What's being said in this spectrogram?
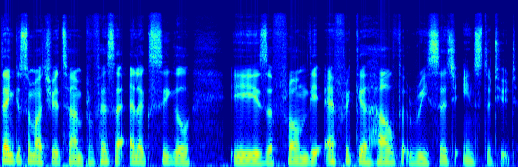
Thank you so much for your time. Professor Alex Sigal is from the Africa Health Research Institute.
